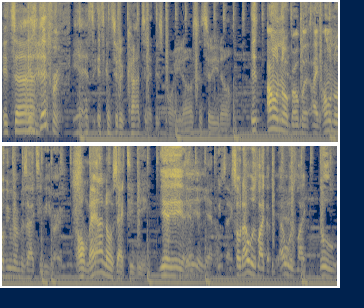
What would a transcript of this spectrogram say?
It's uh, it's different. Yeah, it's it's considered content at this point. You know, it's considered. You know, It, I don't know, bro, but like I don't know if you remember Zack TV, right? oh man, I know Zack TV. Yeah, yeah, Yeah, yeah. yeah, yeah. So that was like a Yeah. that was like dude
